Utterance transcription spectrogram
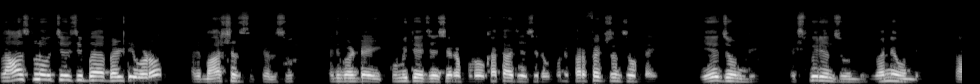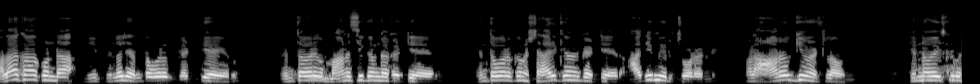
క్లాస్లో వచ్చేసి బెల్ట్ ఇవ్వడం అది మాస్టర్స్ తెలుసు. ఎందుకంటే కుమితే చేసేటప్పుడు కథ చేసేటప్పుడు కొన్ని పర్ఫెక్షన్స్ ఉంటాయి. ఏజ్ ఉంది ఎక్స్పీరియన్స్ ఉంది ఇవన్నీ ఉంది. అలా కాకుండా మీ పిల్లలు ఎంతవరకు గట్టి అయ్యారు ఎంతవరకు మానసికంగా గట్టి అయ్యారు ఎంతవరకు శారీరకంగా గట్టి అయ్యారు అది మీరు చూడండి. వాళ్ళ ఆరోగ్యం ఎట్లా ఉంది? చిన్న వయసులో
